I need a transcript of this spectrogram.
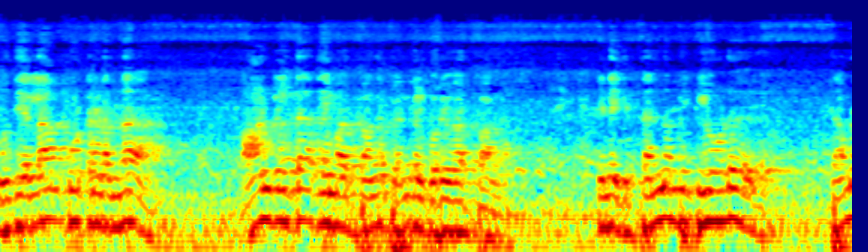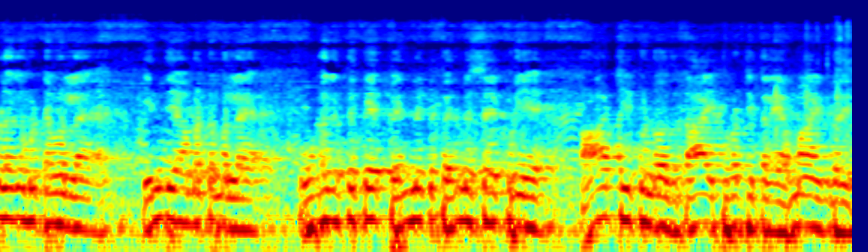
முதியெல்லாம் கூட்டம் நடந்தா ஆண்கள் தான் அதிகமாக இருப்பாங்க பெண்கள் குறைவாக இருப்பாங்க. இன்னைக்கு தன்னம்பிக்கையோடு தமிழகம் மட்டுமல்ல இந்தியா மட்டுமல்ல உலகத்துக்கே பெண்ணுக்கு பெருமை செய்யக்கூடிய ஆட்சி கொண்டு வந்த தாய் புரட்சி தலை அம்மா என்பதை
